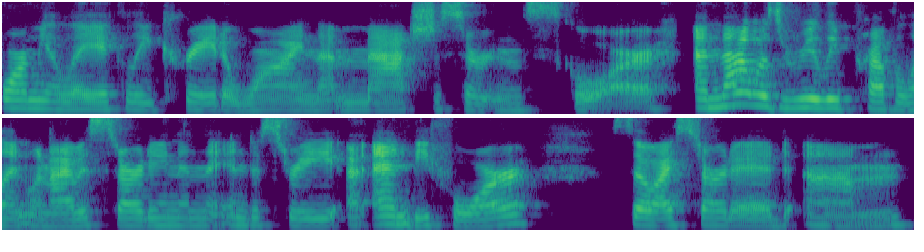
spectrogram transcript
formulaically create a wine that matched a certain score. And that was really prevalent when I was starting in the industry and before. So I started um,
